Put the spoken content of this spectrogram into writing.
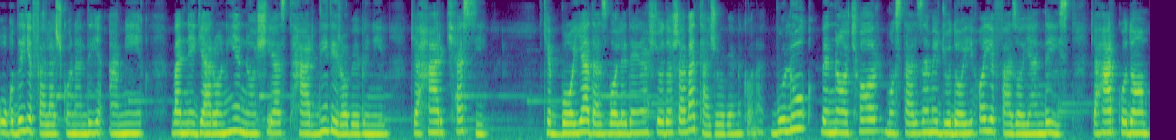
عقده فلج کننده عمیق و نگرانی ناشی از تردیدی را ببینیم که هر کسی که باید از والدینش جدا شود تجربه می کند. بلوغ به ناچار مستلزم جدایی های فضاینده است که هر کدام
